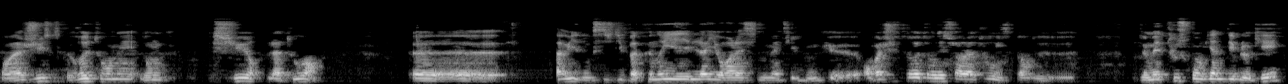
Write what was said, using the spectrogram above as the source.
on va juste retourner donc sur la tour. Euh, ah oui, donc si je dis pas de conneries, là il y aura la cinématique. Donc euh, on va juste retourner sur la tour histoire de, de mettre tout ce qu'on vient de débloquer.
